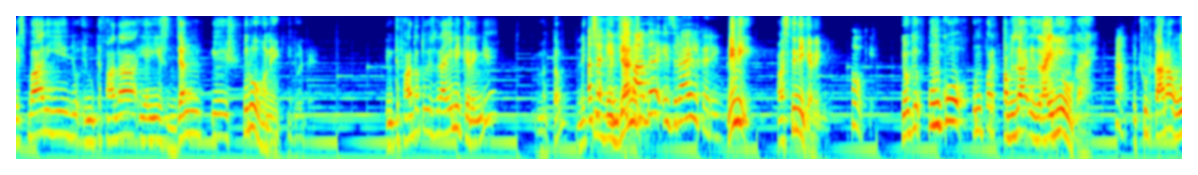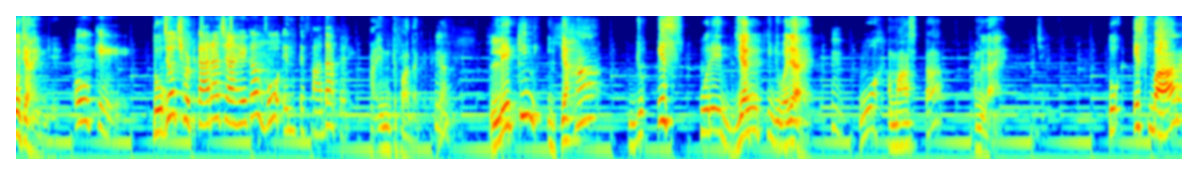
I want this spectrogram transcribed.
इस बार ये जो इंतफादा या ये इस जंग के शुरू होने की जो है इंतफादा तो इसराइली करेंगे मतलब लेकिन अच्छा जो जंग इजराइल करेंगे। नहीं नहीं फलस्तीनी करेंगे। ओके। क्योंकि उनको उन पर कब्जा इसराइलियों का है हाँ। तो छुटकारा वो चाहेंगे। ओके। तो जो छुटकारा चाहेगा वो इंतफादा करेगा। हाँ इंतफादा करेगा। हम्म। लेकिन यहाँ जो इस पूरे जंग की जो वजह है हम्म। वो हमास का हमला है तो इस बार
